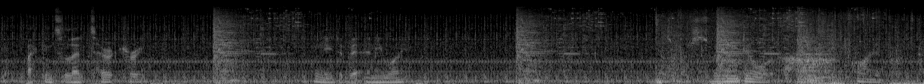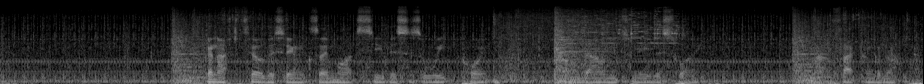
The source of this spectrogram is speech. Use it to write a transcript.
Get back into lead territory. We need a bit anyway. As much as we need. Ah, fine. I'm gonna have to fill this in because they might see this as a weak point. Come down to me this way. Matter of fact, I'm gonna get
